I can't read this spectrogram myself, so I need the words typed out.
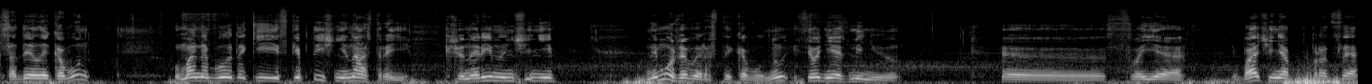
садили кавун, у мене були такі скептичні настрої, що на Рівненщині не може вирости кавун. Ну, сьогодні я змінюю е, своє бачення про це.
